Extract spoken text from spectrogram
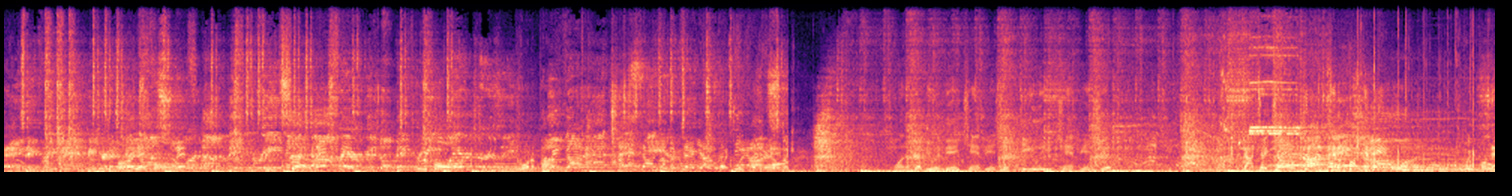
and then Mario Moore beat set. Three ball. Corner pop. Won a WNBA championship, D-League championship. Dahntay Jones got to the fucking and one. Quick move.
